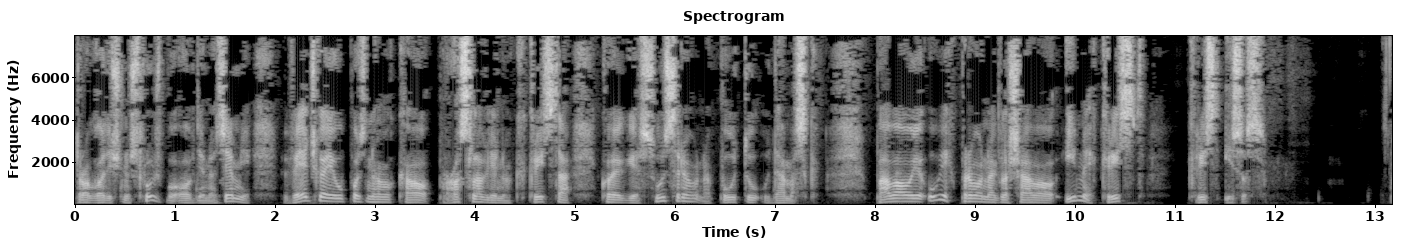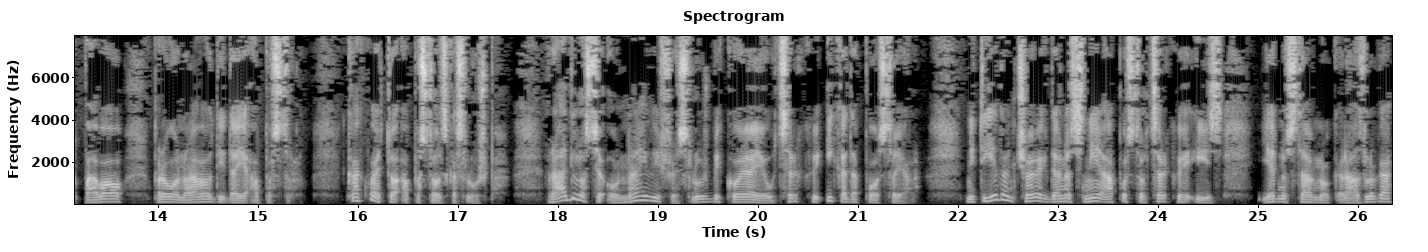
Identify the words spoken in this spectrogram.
trogodišnju službu ovdje na zemlji, već ga je upoznao kao proslavljenog Krista kojeg je susreo na putu u Damask. Pavao je uvijek prvo naglašavao ime Krist, Krist Isus. Pavao prvo navodi da je apostol. Kakva je to apostolska služba? Radilo se o najvišoj službi koja je u crkvi ikada postojala. Niti jedan čovjek danas nije apostol crkve iz jednostavnog razloga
